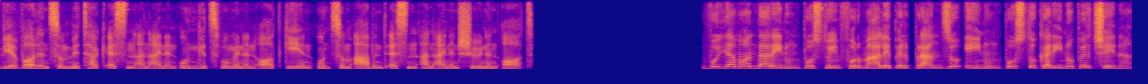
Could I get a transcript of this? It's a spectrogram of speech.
Wir wollen zum Mittagessen an einen ungezwungenen Ort gehen und zum Abendessen an einen schönen Ort. Vogliamo andare in un posto informale per pranzo e in un posto carino per cena.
